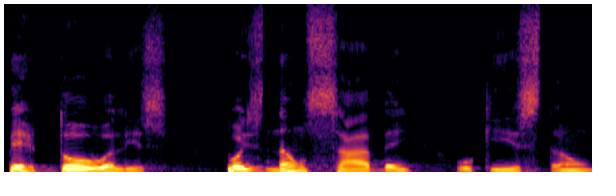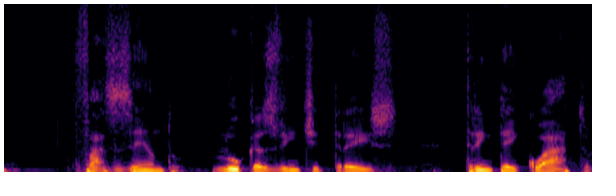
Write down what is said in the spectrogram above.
perdoa-lhes, pois não sabem o que estão fazendo. Lucas 23, 34.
